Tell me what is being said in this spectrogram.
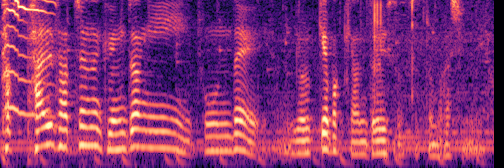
닭발 자체는 굉장히 좋은데 10개밖에 안 들어있어서 좀 아쉽네요.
